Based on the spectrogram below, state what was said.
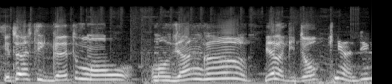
Itu S3 itu mau Mau jungle Dia lagi joki anjing.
